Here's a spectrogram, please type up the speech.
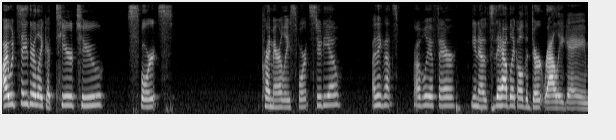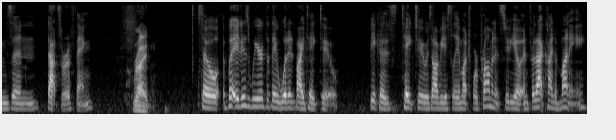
I would say they're like a tier two sports, primarily sports studio. I think that's probably a fair, you know, so they have like all the dirt rally games and that sort of thing. Right. So, but it is weird that they wouldn't buy Take Two because Take Two is obviously a much more prominent studio, and for that kind of money,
